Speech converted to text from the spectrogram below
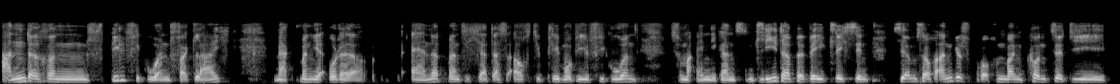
anderen Spielfiguren vergleicht, merkt man ja, oder erinnert man sich ja, dass auch die Playmobil-Figuren zum einen die ganzen Glieder beweglich sind. Sie haben es auch angesprochen, man konnte die,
